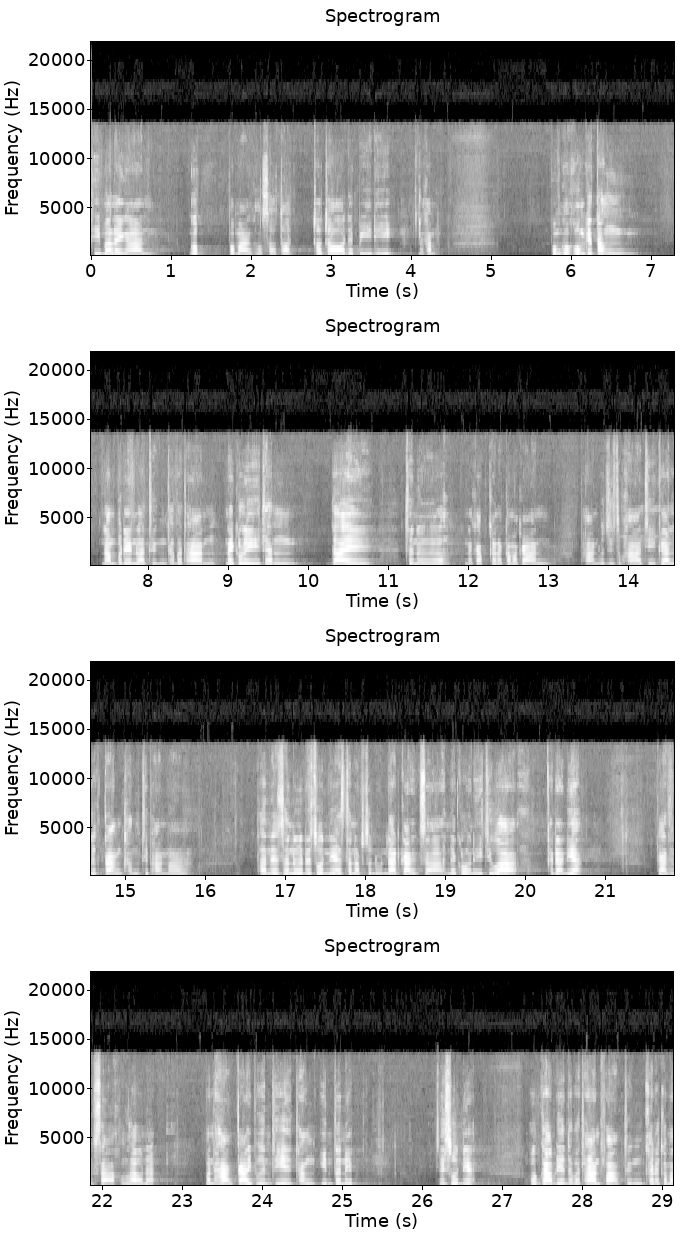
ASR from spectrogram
ที่มารายงานงบประมาณของสททชในปีนี้นะครับ ผมก็คงจะต้องนำประเด็นว่าถึงท่านประธานในกรณีที่ท่านได้เสนอนะครับคณะกรรมการ ผ่านวุฒิสภาที่การเลือกตั้งครั้งที่ผ่านมา ท่านได้เสนอในส่วนนี้สนับสนุนด้านการศึกษาในกรณีที่ว่าขณะนี้การศึกษาของเราเนี่ยมันห่างไกลพื้นที่ทางอินเทอร์เน็ต ในส่วนนี้ผมกราบเรียนท่านประธานฝากถึงคณะกรรม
